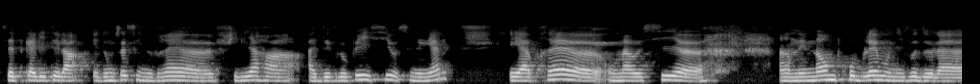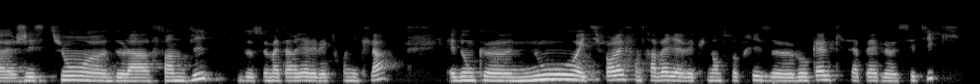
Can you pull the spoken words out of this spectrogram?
cette qualité-là. Et donc ça, c'est une vraie filière à, à, développer ici au Sénégal. Et après, euh, on a aussi euh, un énorme problème au niveau de la gestion euh, de la fin de vie de ce matériel électronique-là. Et donc, nous, IT for Life, on travaille avec une entreprise locale qui s'appelle CETIC,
